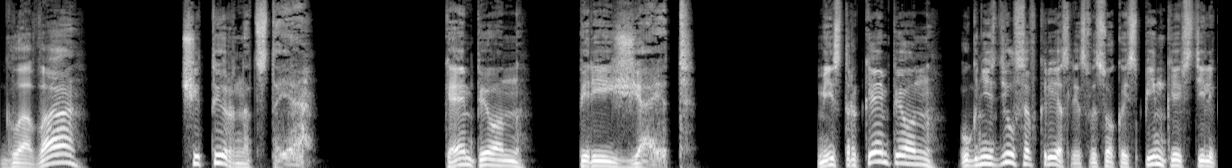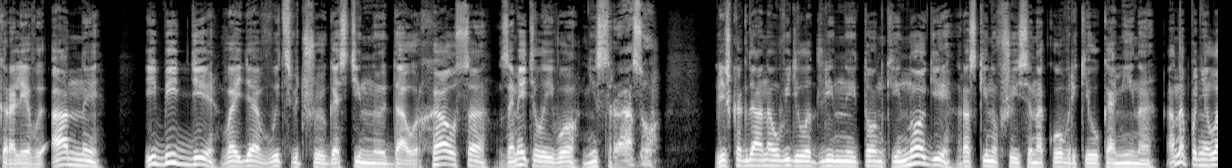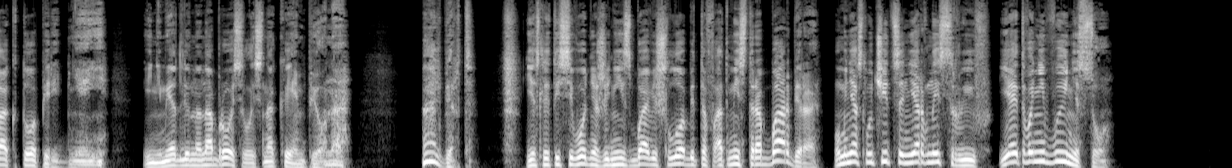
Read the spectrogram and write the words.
Глава четырнадцатая. Кэмпион переезжает. Мистер Кэмпион угнездился в кресле с высокой спинкой в стиле королевы Анны, и Бидди, войдя в выцветшую гостиную Даурхауса, заметила его не сразу. Лишь когда она увидела длинные тонкие ноги, раскинувшиеся на коврике у камина, она поняла, кто перед ней, и немедленно набросилась на Кэмпиона. «Альберт, если ты сегодня же не избавишь лоббитов от мистера Барбера, у меня случится нервный срыв. Я этого не вынесу».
